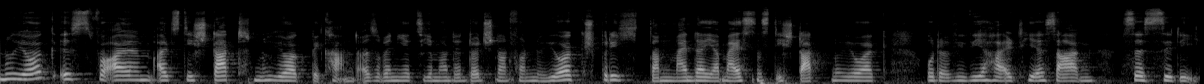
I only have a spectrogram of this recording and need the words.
New York ist vor allem als die Stadt New York bekannt. Also wenn jetzt jemand in Deutschland von New York spricht, dann meint er ja meistens die Stadt New York oder wie wir halt hier sagen, the city.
